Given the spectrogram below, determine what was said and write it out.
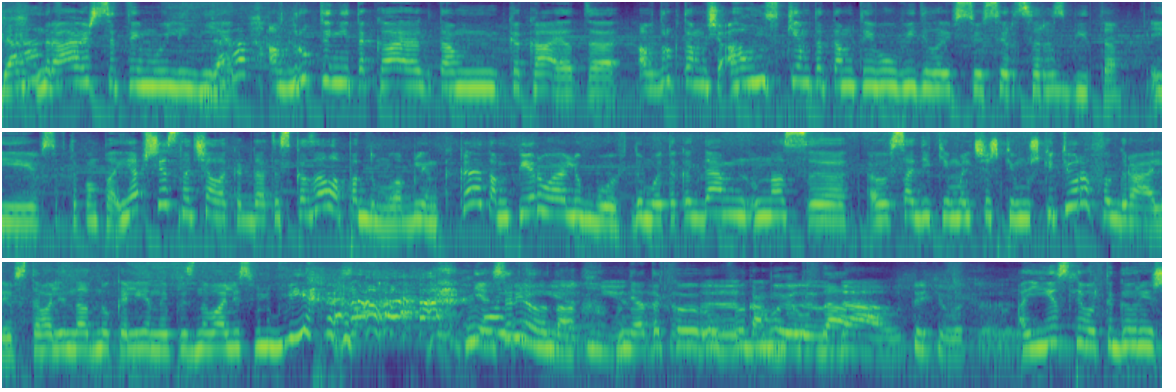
Да. Нравишься ты ему или нет? Да. А вдруг ты не такая там какая-то? А вдруг там еще... А он с кем-то там ты его увидела, и все, сердце разбито. И все в таком плане. Я вообще сначала, когда ты сказала, подумала, блин, какая там первая любовь? Думаю, это когда у нас э, в садике мальчишки мушкетеров играли, вставали на одно колено и признавались в любви? Не, серьезно. У меня такой опыт был, да. вот эти вот... э, А если вот ты говоришь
